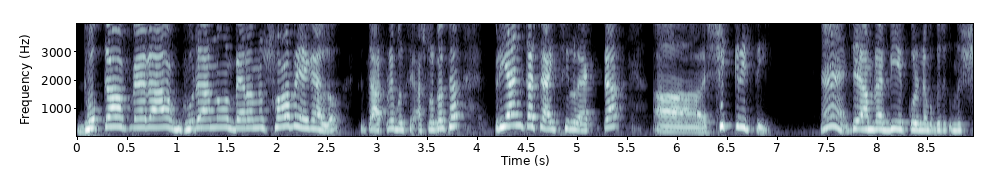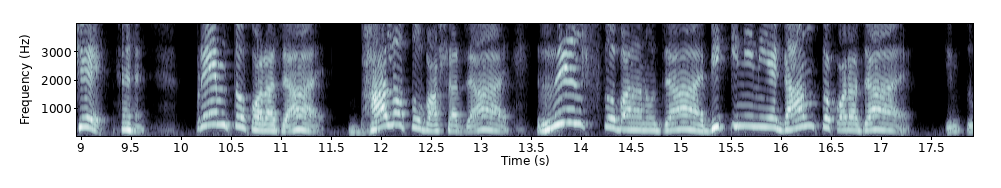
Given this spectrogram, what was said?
ঢোকা ফেরা, ঘুরানো, বেড়ানো সব হয়ে গেল। তারপরে বলছি, আসল কথা, প্রিয়াঙ্কা চাইছিল একটা স্বীকৃতি। হ্যাঁ যে আমরা বিয়ে করে নেব কিছু, কিন্তু সে, প্রেম তো করা যায়। ভালো তো বাসা যায় রিলস তো বানানো যায় বিকিনি নিয়ে গান তো করা যায়। কিন্তু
